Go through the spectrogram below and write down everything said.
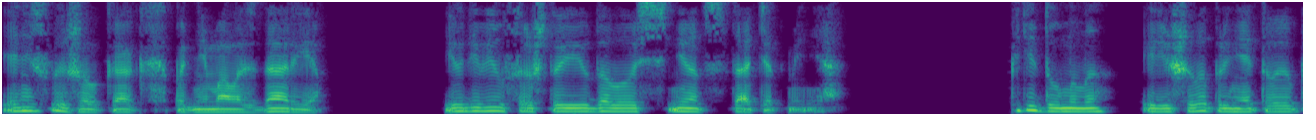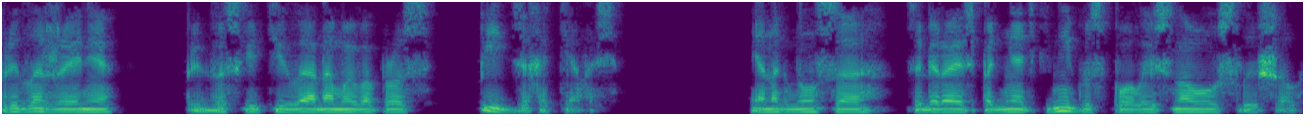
Я не слышал, как поднималась Дарья, и удивился, что ей удалось не отстать от меня. Передумала и решила принять твое предложение. Предвосхитила она мой вопрос. Пить захотелось. Я нагнулся, собираясь поднять книгу с пола, и снова услышал.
